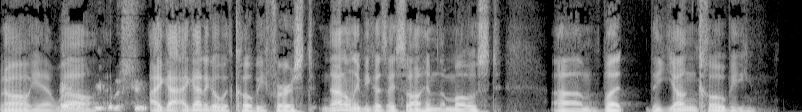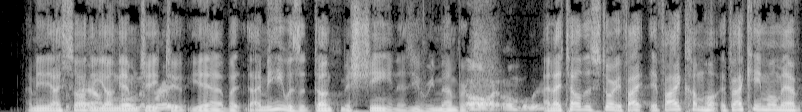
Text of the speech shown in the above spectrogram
Oh yeah. Well, people to shoot. I got I got to go with Kobe first. Not only because I saw him the most, um, but the young Kobe. I mean, I saw the young MJ too. Yeah, but I mean, he was a dunk machine, as you remember. oh, unbelievable. And I tell this story. If I if I come home, if I came home af-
